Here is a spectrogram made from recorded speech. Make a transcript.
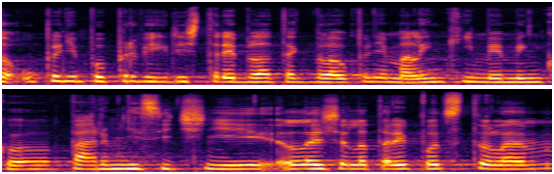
no úplně poprvé, když tady byla, tak byla úplně malinký miminko, pár měsíční, ležela tady pod stolem,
